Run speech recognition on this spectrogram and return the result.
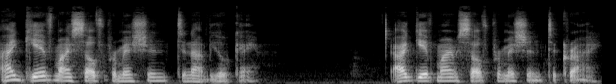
I give myself permission to not be okay. I give myself permission to cry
